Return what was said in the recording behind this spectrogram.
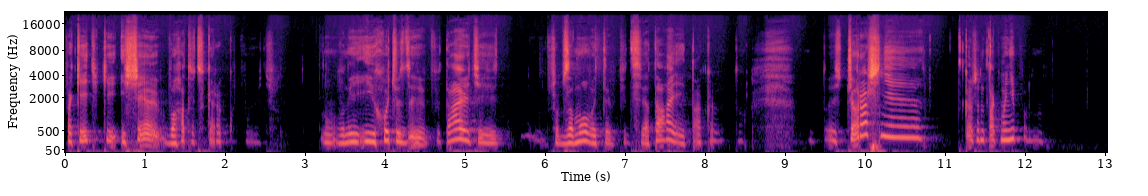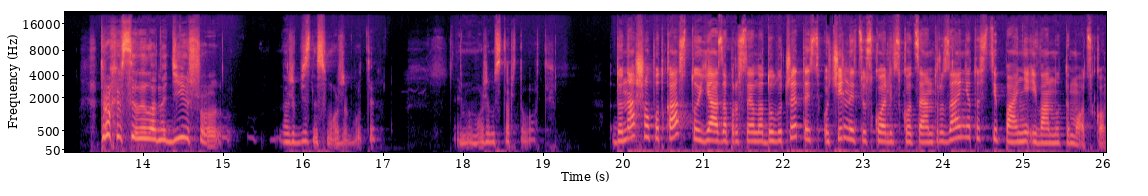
пакетики, і ще багато цукерок купують. Ну, вони і хочуть, і питають, і щоб замовити під свята і так. Тобто вчорашнє, скажімо так, мені трохи вселило надію, що наш бізнес може бути, і ми можемо стартувати. До нашого подкасту я запросила долучитись очільницю Сколівського центру зайнятості пані Іванну Тимоцько.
